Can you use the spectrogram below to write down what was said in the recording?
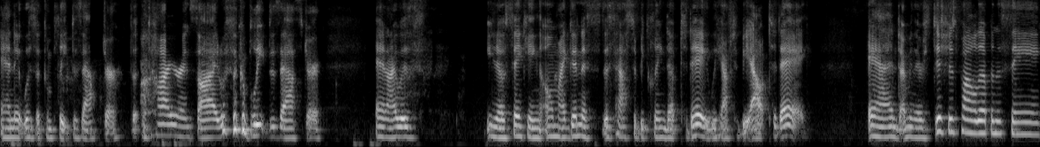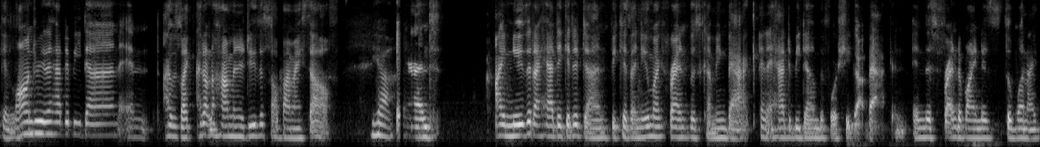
and it was a complete disaster. The entire inside was a complete disaster, and I was, you know, thinking, "Oh my goodness, this has to be cleaned up today. We have to be out today." And I mean, there's dishes piled up in the sink and laundry that had to be done, and I was like, "I don't know how I'm going to do this all by myself." Yeah. And I knew that I had to get it done because I knew my friend was coming back and it had to be done before she got back. And, and this friend of mine is the one I,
